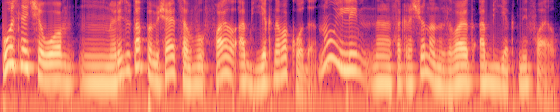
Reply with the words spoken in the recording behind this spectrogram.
после чего результат помещается в файл объектного кода, ну или э, сокращенно называют объектный файл.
